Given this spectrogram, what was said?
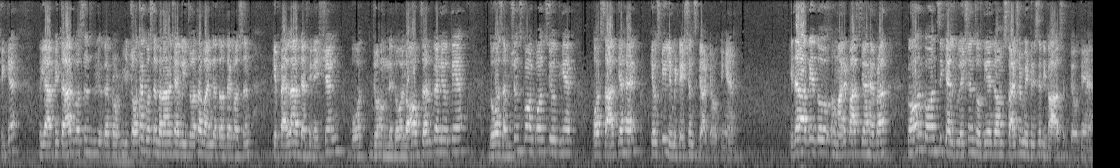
ठीक है? तो ये आपके चार क्वेश्चन भी, अगर ये चौथा क्वेश्चन बनाना चाहे तो ये चौथा बन जाता होता है क्वेश्चन कि पहला डेफिनेशन बहुत जो हमने दो लॉ ऑब्ज़र्व करने होते हैं, दो असम्पशंस कौन कौन सी होती हैं, और साथ क्या है कि उसकी लिमिटेशंस क्या क्या होती हैं। इधर आते हैं तो हमारे पास क्या है बड़ा कौन कौन सी कैलकुलेशंस होती हैं जो हम स्टाइशोमीट्री से निकाल सकते होते हैं?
